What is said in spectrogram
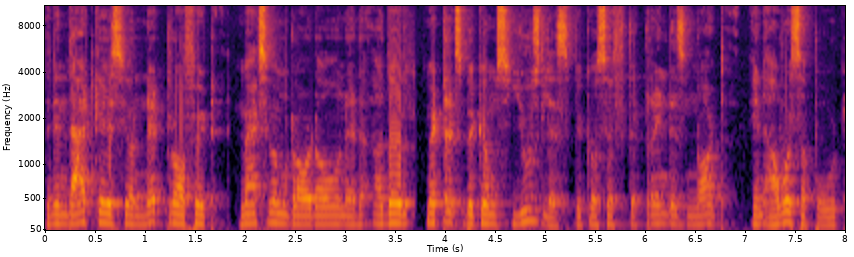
Then in that case your net profit maximum drawdown and other metrics becomes useless because if the trend is not in our support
